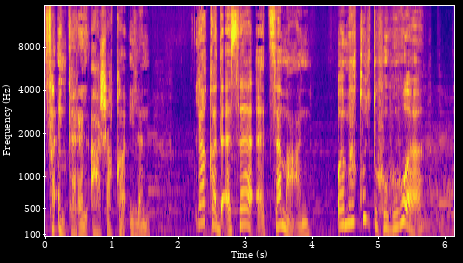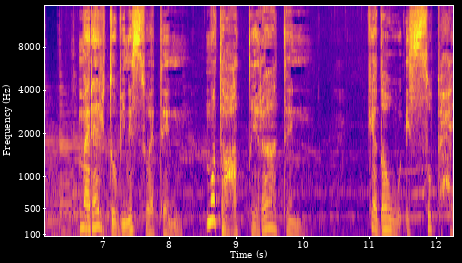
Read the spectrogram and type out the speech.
فأنكر الاعشى قائلا لقد أساءت سمعا وما قلته هو مررت بنسوة متعطرات كضوء الصبح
